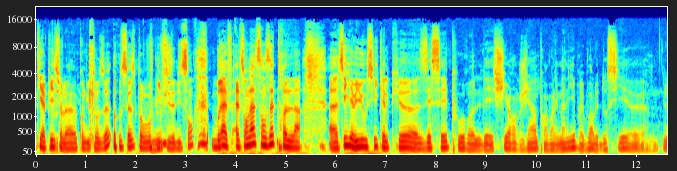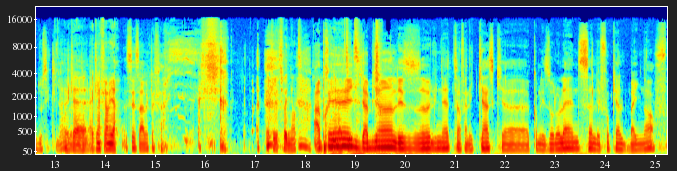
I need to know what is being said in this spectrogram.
qui appuient sur la conduite osseuse pour vous Mhm. diffuser du son. Bref, elles sont là sans être là. Euh, si, il y avait eu aussi quelques essais pour les chirurgiens pour avoir les mains libres et voir le dossier, euh, le dossier client. Avec l'infirmière, C'est ça, avec ferme. avec les soignantes. Après, il y a bien les euh, lunettes, enfin les casques euh, comme les HoloLens, les Focal by North.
